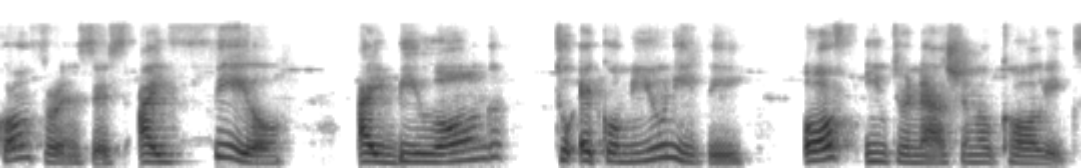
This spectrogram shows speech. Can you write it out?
conferences, I feel I belong to a community of international colleagues.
